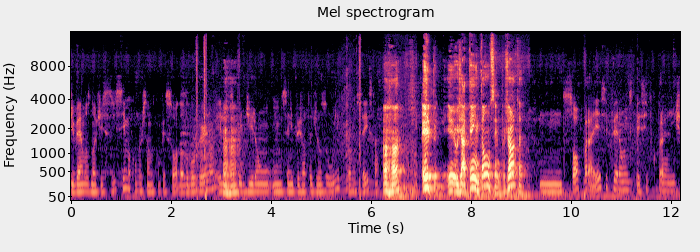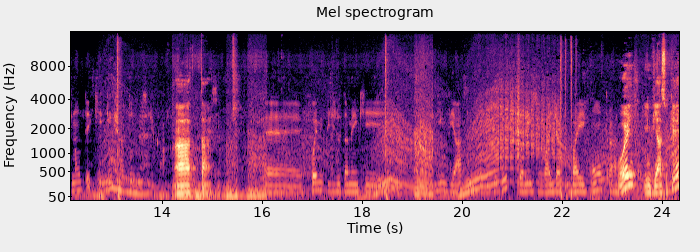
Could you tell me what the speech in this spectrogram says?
tivemos notícias de cima, conversamos com o pessoal do governo, eles Aham. pediram um CNPJ de uso único pra vocês, tá? Aham. Então, Ele, eu já tenho então o CNPJ? hum, só pra esse feirão em específico pra gente não ter que guinchar tudo isso de carro. Ah, tá. Então, assim, é, foi me pedido também que enviasse porém isso vai, de, vai contra. Oi? Enviasse o quê?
